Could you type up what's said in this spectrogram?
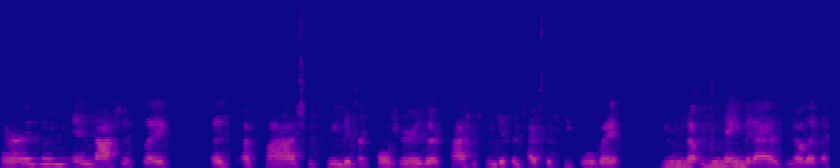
terrorism and not just like a, a clash between different cultures or a clash between different types of people, but you know you name it as you know like a,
